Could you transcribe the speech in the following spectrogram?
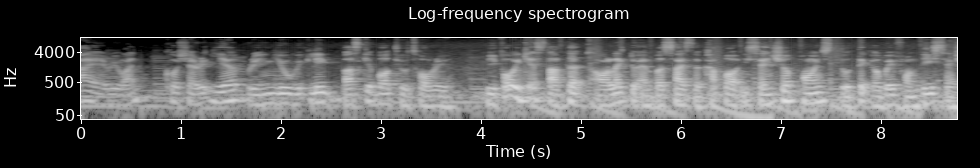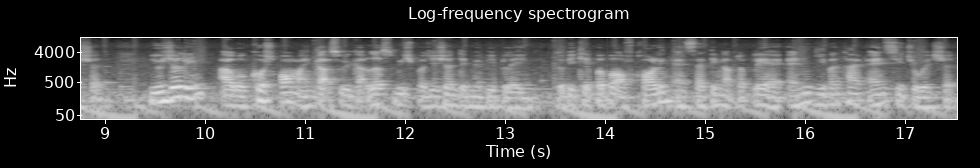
Hi everyone, Coach Eric here, bringing you weekly basketball tutorial. Before we get started, I would like to emphasize a couple of essential points to take away from this session. Usually, I will coach all my guards regardless which position they may be playing, to be capable of calling and setting up the play at any given time and situation.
